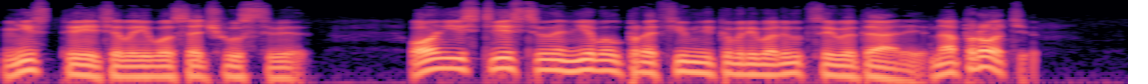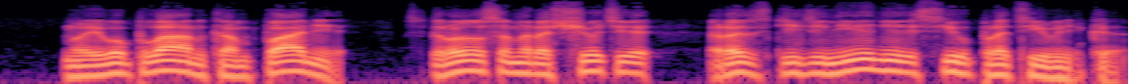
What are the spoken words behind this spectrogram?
не встретила его сочувствия. Он, естественно, не был противником революции в Италии, напротив. Но его план кампании строился на расчете разъединения сил противника.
